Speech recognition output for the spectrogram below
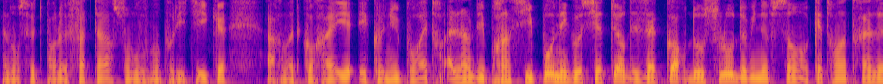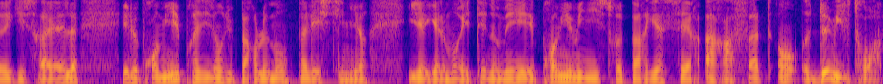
Annonce faite par le Fatah, son mouvement politique. Ahmad Korey est connu pour être l'un des principaux négociateurs des accords d'Oslo de 1993 avec Israël et le premier président du Parlement palestinien. Il a également été nommé Premier ministre par Yasser Arafat en 2003.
